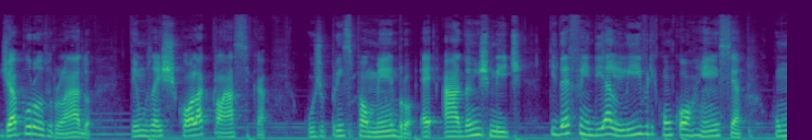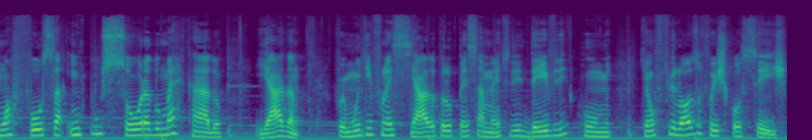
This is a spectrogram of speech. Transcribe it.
Já por outro lado, temos a escola clássica, cujo principal membro é Adam Smith, que defendia a livre concorrência como uma força impulsora do mercado. E Adam foi muito influenciado pelo pensamento de David Hume, que é um filósofo escocês.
